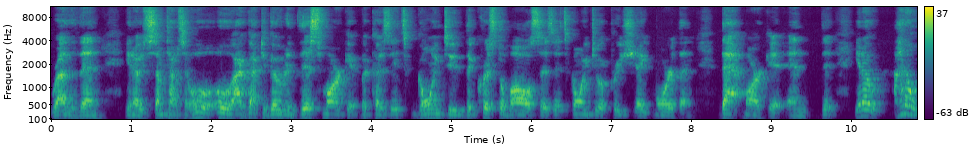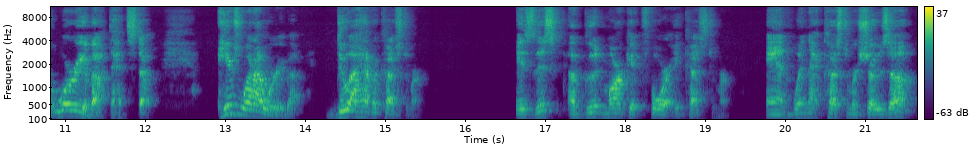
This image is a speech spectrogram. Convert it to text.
rather than, you know, sometimes say, oh, oh, I've got to go to this market because it's going to, the crystal ball says it's going to appreciate more than that market. And, the, you know, I don't worry about that stuff. Here's what I worry about. Do I have a customer? Is this a good market for a customer? And when that customer shows up,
